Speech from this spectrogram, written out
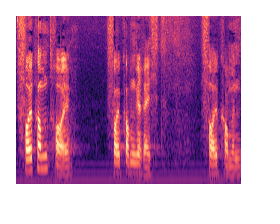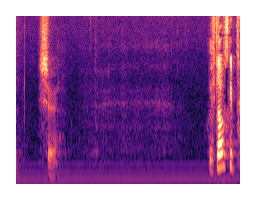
Vollkommen treu, vollkommen gerecht, vollkommen schön. Und ich glaube, es gibt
